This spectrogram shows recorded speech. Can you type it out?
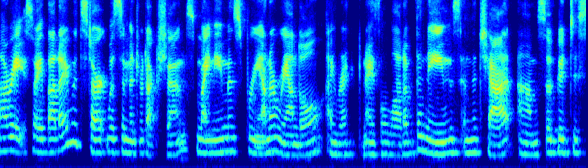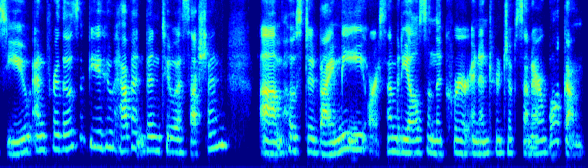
All right, so I thought I would start with some introductions. My name is Brianna Randall. I recognize a lot of the names in the chat, um, so good to see you. And for those of you who haven't been to a session um, hosted by me or somebody else in the Career and Internship Center, welcome.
